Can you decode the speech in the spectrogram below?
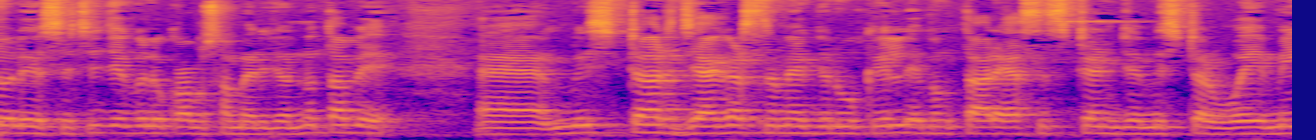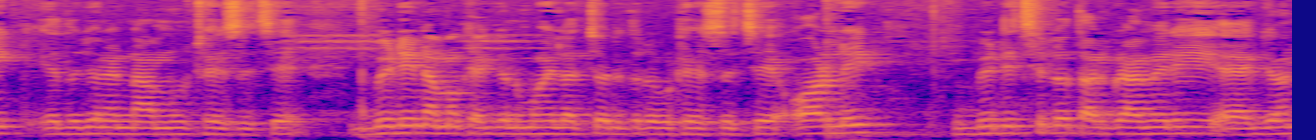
চলে এসেছে যেগুলো কম সময়ের জন্য। তবে মিস্টার জ্যাগার্স নামে একজন উকিল এবং তার অ্যাসিস্ট্যান্ট যে মিস্টার ওয়েমিক, এ দুজনের নাম উঠে এসেছে। বিডি নামক একজন মহিলার চরিত্র উঠে এসেছে। অর্লিক বিডি ছিল তার গ্রামেরই একজন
